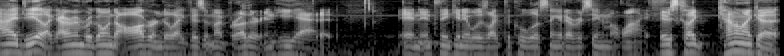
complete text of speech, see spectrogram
idea. Like I remember going to Auburn to like visit my brother, and he had it, and and thinking it was like the coolest thing I'd ever seen in my life. it was like kind of like a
